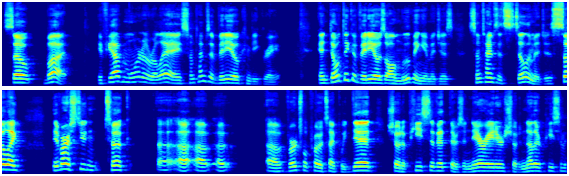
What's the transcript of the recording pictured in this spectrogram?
So, but if you have more to relay, sometimes a video can be great. And don't think of video as all moving images. Sometimes it's still images. So, like if our student took a, a, a, a, virtual prototype we did, showed a piece of it, there's a narrator, showed another piece of it,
